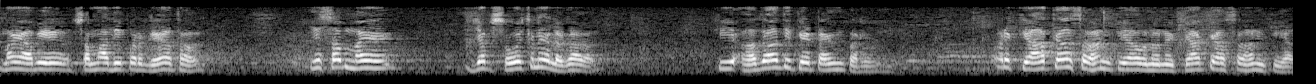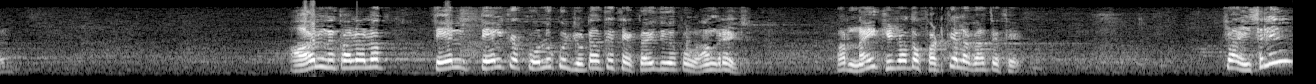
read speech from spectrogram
मैं अभी समाधि पर गया था। ये सब मैं जब सोचने लगा कि आज़ादी के टाइम पर, अरे क्या क्या सहन किया उन्होंने क्या क्या सहन किया। ऑयल निकाले लोग, तेल तेल के कोलू को जुटाते थे कई कैदियों को, अंग्रेज़। और नहीं खींचा तो फटके लगाते थे। क्या इसलिए?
